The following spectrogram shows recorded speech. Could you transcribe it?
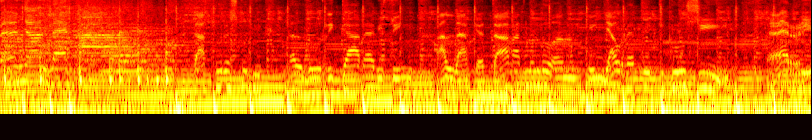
denaren seinalea Gazture eskutik Eldurrik gabe bizi Aldaketa bat munduan Injaurretik ikusi. Herri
